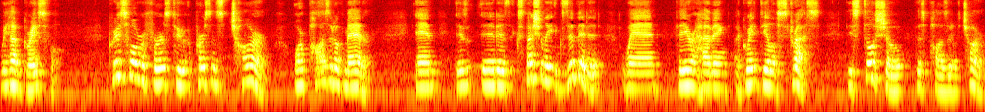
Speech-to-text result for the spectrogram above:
we have graceful. Graceful refers to a person's charm or positive manner and is, it is especially exhibited when they are having a great deal of stress. They still show this positive charm.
